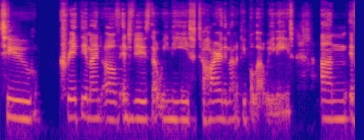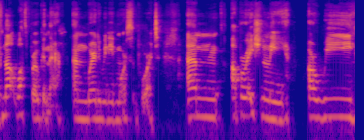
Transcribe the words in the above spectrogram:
to create the amount of interviews that we need to hire the amount of people that we need. And if not what's broken there? And where do we need more support? Um, operationally are we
